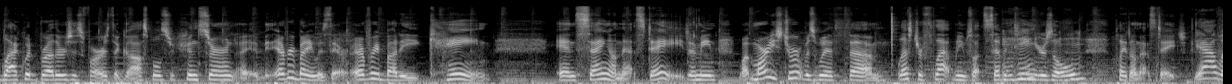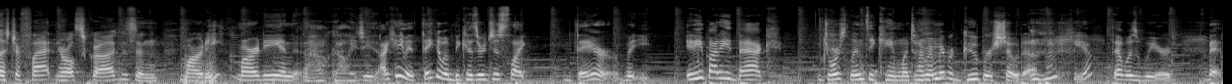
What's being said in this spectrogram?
Blackwood brothers, as far as the Gospels are concerned, everybody was there. Everybody came and sang on that stage. I mean, what Marty Stuart was with um, Lester Flatt when he was like 17 Mhm, years old, played on that stage. Yeah, Lester Flatt and Earl Scruggs and Marty. Marty and oh golly geez, I can't even think of them because they're just like there. But anybody back, George Lindsay came one time. I remember Goober showed up. Yeah. That was weird. But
